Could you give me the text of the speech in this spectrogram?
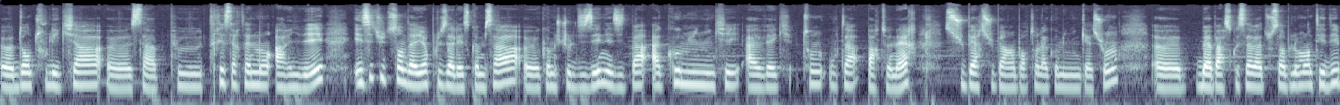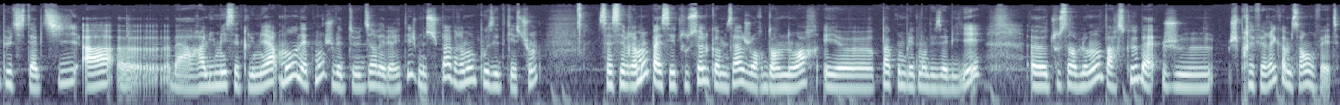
euh, dans tous les cas, euh, ça peut très certainement arriver. Et si tu te sens d'ailleurs plus à l'aise comme ça, comme je te le disais, n'hésite pas à communiquer avec ton ou ta partenaire. Super, super important la communication, bah, parce que ça va tout simplement t'aider petit à petit à, bah, à rallumer cette lumière. Moi, honnêtement, je vais te dire la vérité, je me suis pas vraiment posé de questions. Ça s'est vraiment passé tout seul comme ça, genre dans le noir et pas complètement déshabillé. Tout simplement parce que bah, je, je, préférais comme ça en fait.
